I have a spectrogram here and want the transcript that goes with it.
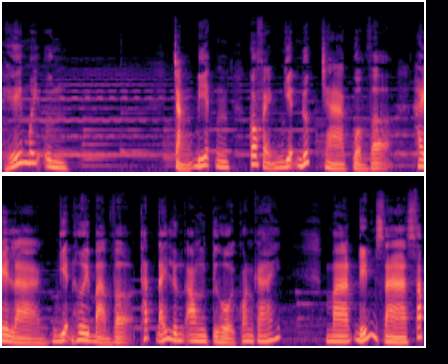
thế mới ưng. Chẳng biết có phải nghiện nước trà của vợ hay là nghiện hơi bà vợ thắt đáy lưng ong từ hồi con gái, mà đến già sắp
